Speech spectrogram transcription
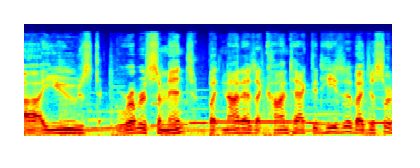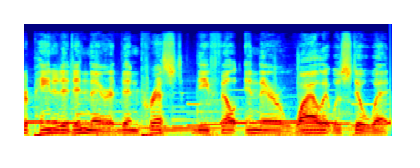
I used rubber cement, but not as a contact adhesive. I just sort of painted it in there, then pressed the felt in there while it was still wet.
